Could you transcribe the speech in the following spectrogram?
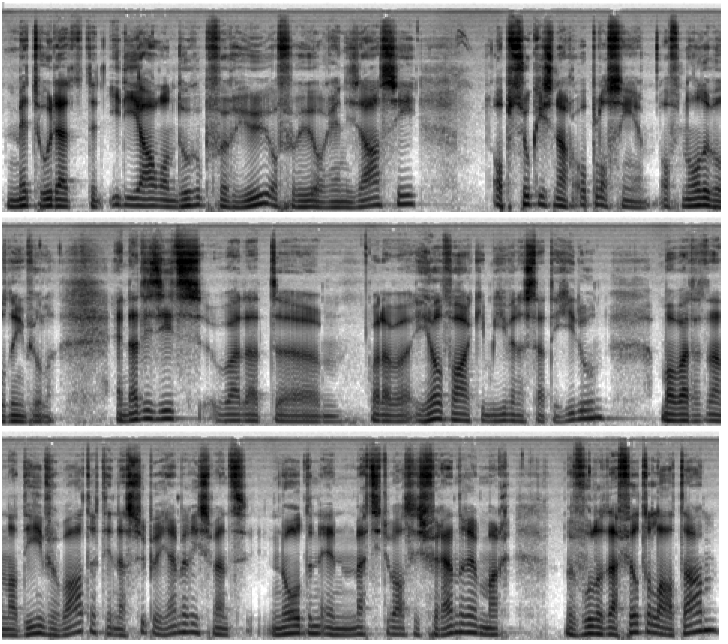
met hoe dat de ideale doelgroep voor u of voor uw organisatie op zoek is naar oplossingen of noden wilt invullen. En dat is iets wat, dat, uh, wat dat we heel vaak in het begin van een strategie doen, maar wat het dan nadien verwatert, en dat super jammer is, want noden en marktsituaties veranderen, maar we voelen dat veel te laat aan.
